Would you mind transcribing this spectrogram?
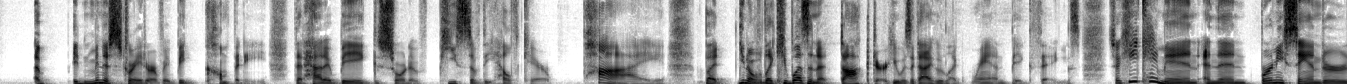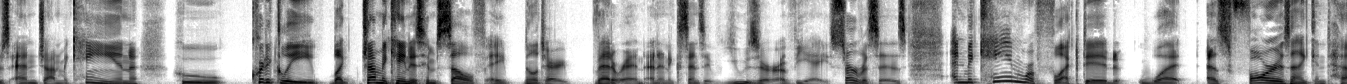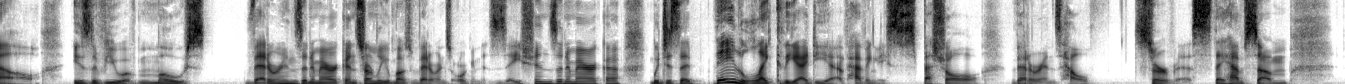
administrator of a big company that had a big sort of piece of the healthcare pie. But you know like he wasn't a doctor. He was a guy who like ran big things. So he came in and then bernie sanders and john mccain who critically like john mccain is himself a military veteran and an extensive user of VA services. And McCain reflected what, as far as I can tell, is the view of most veterans in America and certainly most veterans organizations in America, which is that they like the idea of having a special veterans health service. They have some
